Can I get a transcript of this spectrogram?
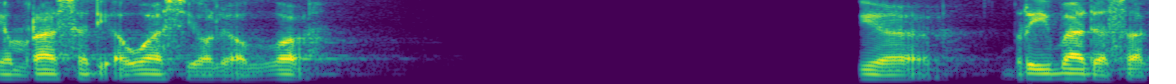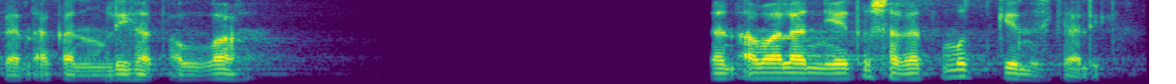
yang merasa diawasi oleh Allah. Dia beribadah seakan-akan melihat Allah. Dan amalannya itu sangat mungkin sekali.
